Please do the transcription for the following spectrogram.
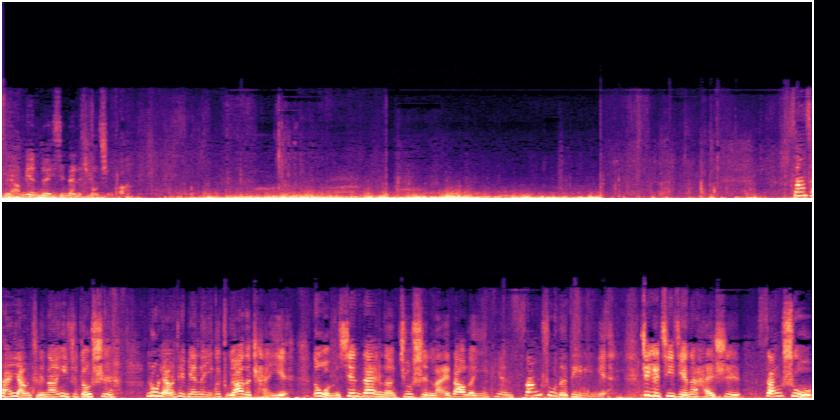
怎样面对现在的这种情况。桑蚕养殖呢，一直都是陆良这边的一个主要的产业。那我们现在呢，就是来到了一片桑树的地里面。这个季节呢，还是桑树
